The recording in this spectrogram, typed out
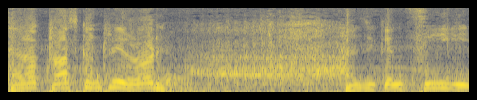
Thorough cross country road as you can see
